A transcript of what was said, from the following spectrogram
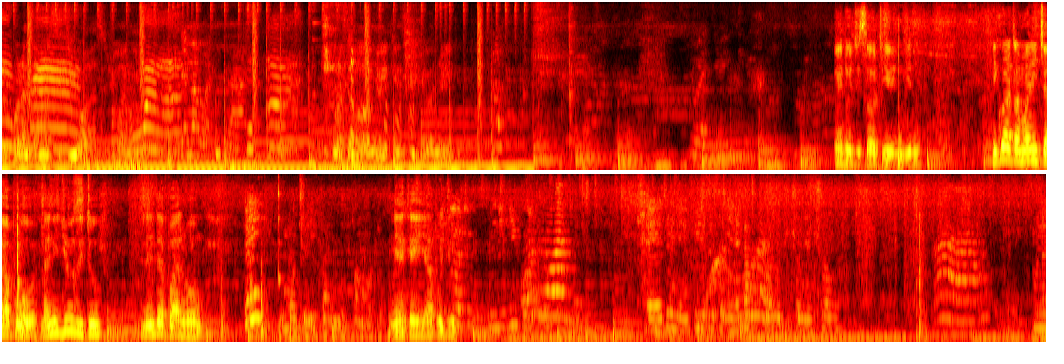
Ulikuwa unasema sijui wa sijui wa nini. Ulikuwa unasema wanywike, sijui ndio jisort hiyo ingine. Nilikuwa natamani chapo na ni juzi tu. Niliendea pale home. Eh, moto ipa nimekuwa moto. Niweke hii hapo juu. Eh, sasa ninaenda kwa. Una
